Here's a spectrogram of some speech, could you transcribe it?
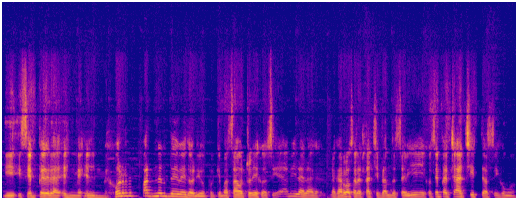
y, siempre era el, el, mejor partner de Vetorio, porque pasaba otro viejo y decía, ah, mira, la, la, carroza le está chiflando a ese viejo, siempre echaba chistes así como,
